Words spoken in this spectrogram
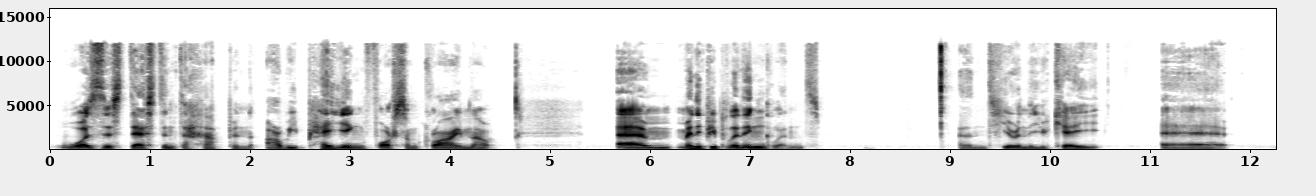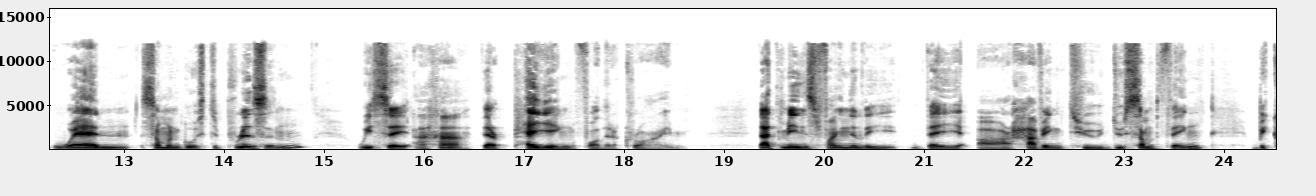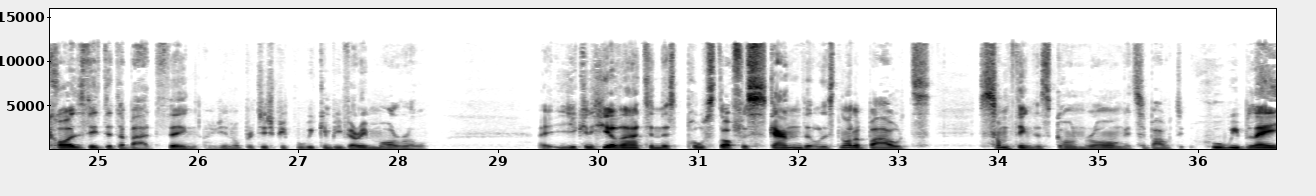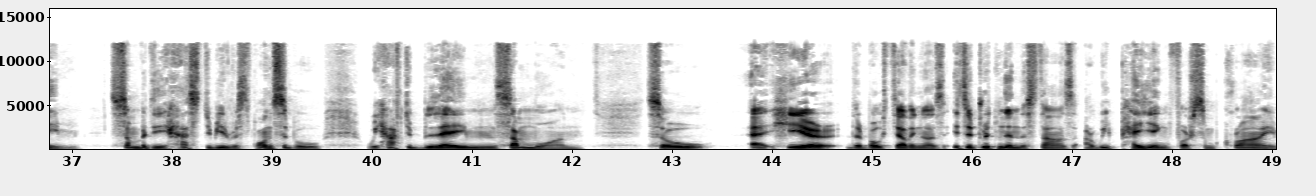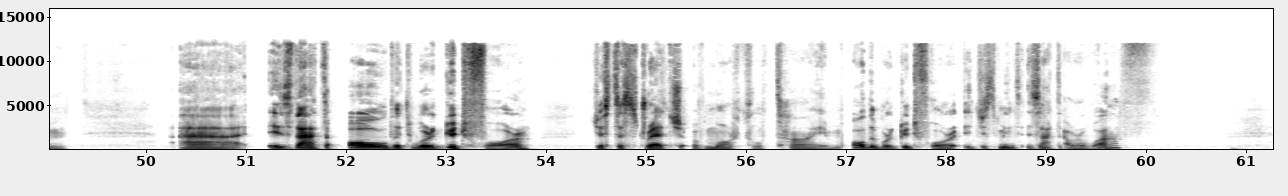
was this destined to happen? Are we paying for some crime? Now, um, many people in England and here in the UK, uh, when someone goes to prison, we say, aha, they're paying for their crime. That means finally they are having to do something because they did a bad thing. You know, British people, we can be very moral. Uh, you can hear that in this post office scandal. It's not about something that's gone wrong, it's about who we blame. Somebody has to be responsible. We have to blame someone. So uh, here they're both telling us is it written in the stars? Are we paying for some crime? Uh, is that all that we're good for? Just a stretch of mortal time. All that we're good for, it just means, is that our worth?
